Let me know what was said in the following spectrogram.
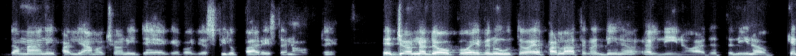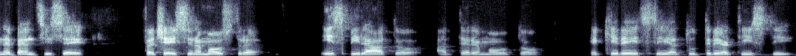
domani parliamo, c'è un'idea che voglio sviluppare stanotte. E il giorno dopo è venuto e ha parlato con Dino, al Nino, ha detto Nino, che ne pensi se facessi una mostra ispirato al terremoto e chiedessi a tutti gli artisti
